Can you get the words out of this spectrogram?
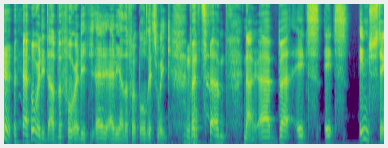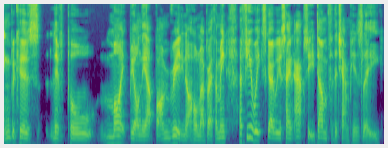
already done before any any other football this week. but um, no, uh, but it's it's interesting because Liverpool might be on the up, but I'm really not holding my breath. I mean, a few weeks ago we were saying absolutely done for the Champions League,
